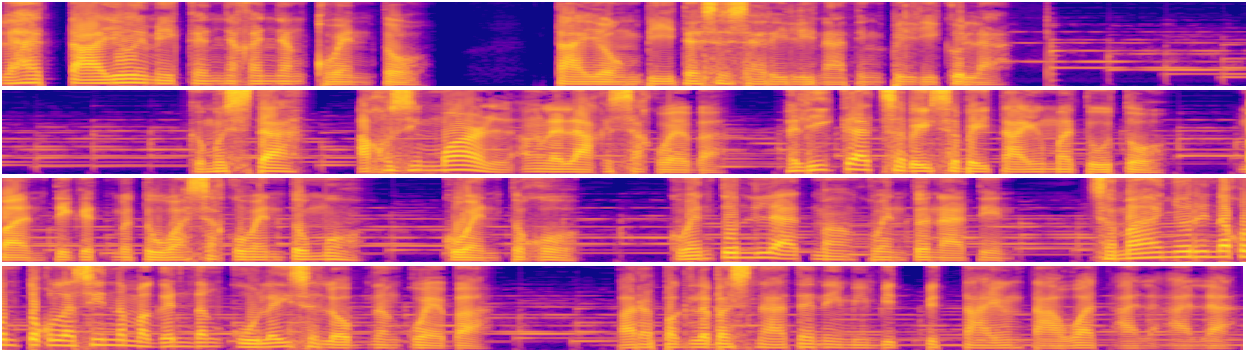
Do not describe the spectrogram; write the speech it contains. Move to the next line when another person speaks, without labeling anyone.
Lahat tayo ay may kanya-kanyang kwento. Tayo ang bida sa sarili nating pelikula. Kumusta? Ako si Marl, ang lalaki sa kuweba. Halika at sabay-sabay tayong matuto. Maantig at matuwa sa kwento mo. Kwento ko. Kwento nila at mga kwento natin. Samahan nyo rin akong tuklasin ng magandang kulay sa loob ng kuweba. Para paglabas natin ay may bitbit tayong tawa at alaala.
